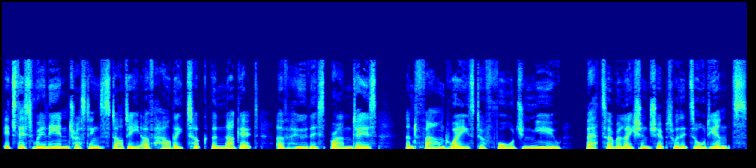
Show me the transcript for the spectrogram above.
It's this really interesting study of how they took the nugget of who this brand is and found ways to forge new, better relationships with its audience.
